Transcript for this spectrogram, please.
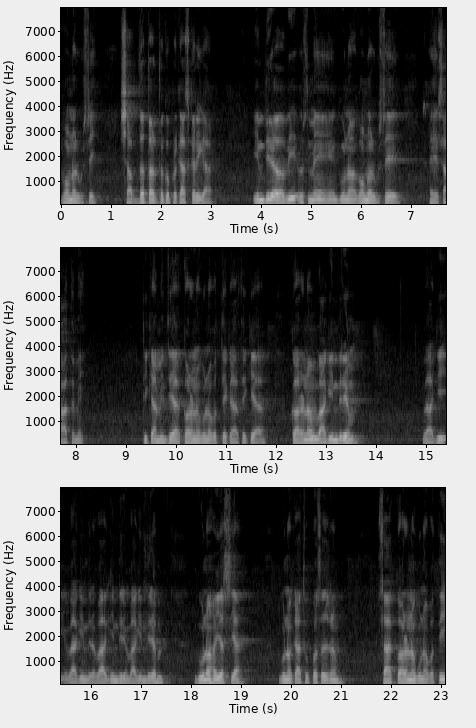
गौण रूप से शब्द तो अर्थ को प्रकाश करेगा। इंद्रिय भी उसमें गुण, गौण रूप से है साथ में। टीका में दिया, कर्ण गुणवत्ते का अर्थ क्या? कर्णम वागिंद्रियम। वागी, वागिंद्र, वाग इंद्रियम वागिंद्रियम। गुण यस्या गुण का उपसर्जन सा कर्ण गुणवती।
